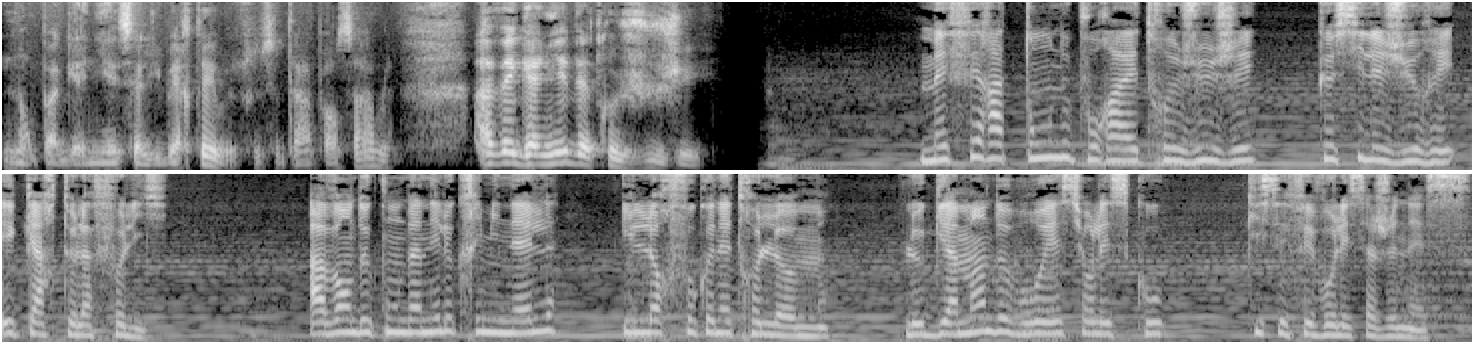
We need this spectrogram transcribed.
non pas gagné sa liberté, parce que c'était impensable, avait gagné d'être jugé. Mais Ferraton ne pourra être jugé que si les jurés écartent la folie. Avant de condamner le criminel, il leur faut connaître l'homme, le gamin de Bruay-sur-l'Escaut, qui s'est fait voler sa jeunesse.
